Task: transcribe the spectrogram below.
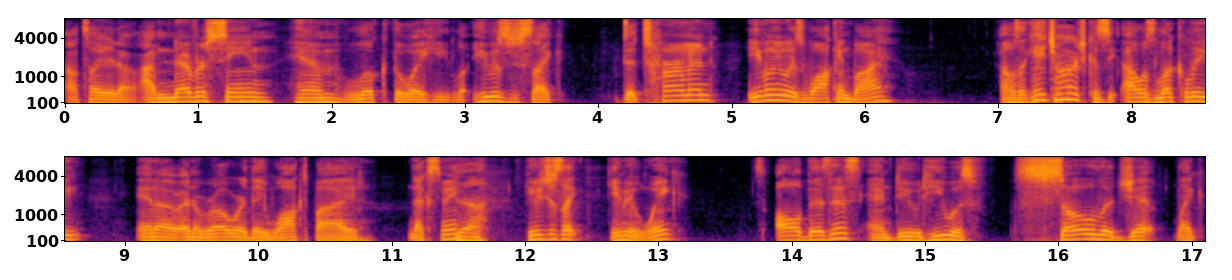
I'll tell you now, I've never seen him look the way he looked. He was just like determined. Even when he was walking by, I was like, "Hey, George," because I was luckily in a in a row where they walked by next to me. Yeah. he was just like, give me a wink. It's all business, and dude, he was so legit, like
